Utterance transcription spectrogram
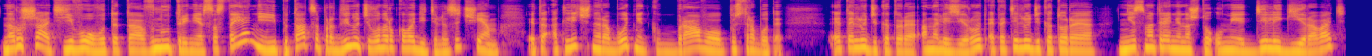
нарушать его вот это внутреннее состояние и пытаться продвинуть его на руководителя? Зачем? Это отличный работник, браво, пусть работает. Это люди, которые анализируют, это те люди, которые, несмотря ни на что, умеют делегировать.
